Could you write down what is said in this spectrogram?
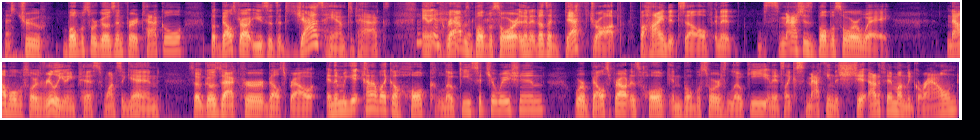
That's true. Bulbasaur goes in for a tackle, but Bellsprout uses its Jazz Hands attacks, and it grabs Bulbasaur, and then it does a death drop behind itself, and it smashes Bulbasaur away. Now Bulbasaur is really getting pissed once again, so it goes back for Bellsprout, and then we get kind of like a Hulk Loki situation where Bellsprout is Hulk and Bulbasaur is Loki, and it's like smacking the shit out of him on the ground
